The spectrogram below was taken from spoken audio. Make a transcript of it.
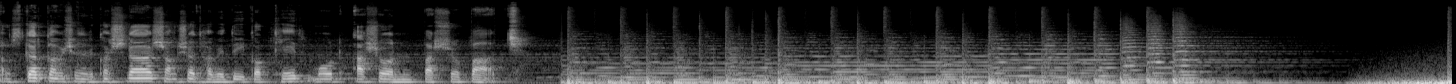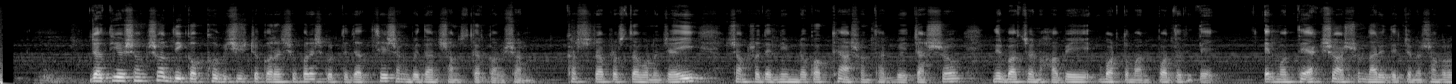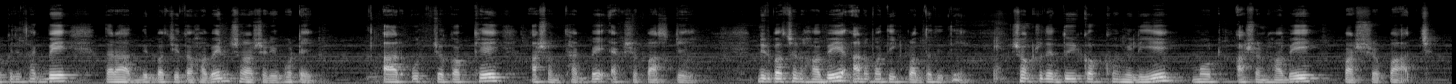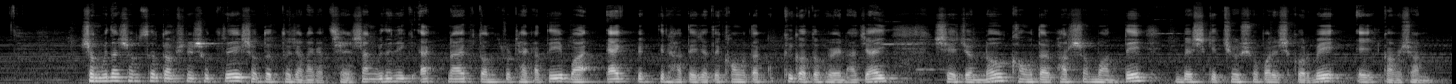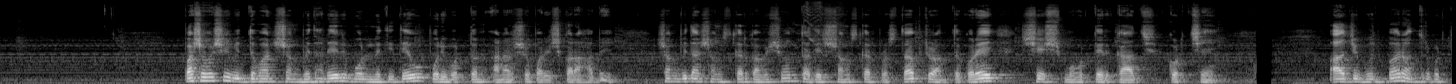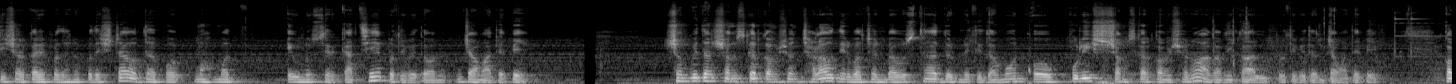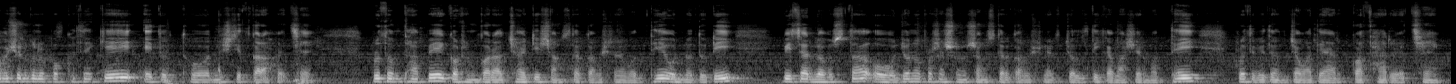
সংস্কার কমিশনের খসড়া, সংসদ হবে দুই কক্ষের, মোট আসন পাঁচশো পাঁচ। জাতীয় সংসদ দ্বিকক্ষ বিশিষ্ট করার সুপারিশ করতে যাচ্ছে সংবিধান সংস্কার কমিশন। খসড়া প্রস্তাব অনুযায়ী সংসদের নিম্ন কক্ষে আসন থাকবে চারশো, নির্বাচন হবে বর্তমান পদ্ধতিতে। এর মধ্যে একশো আসন নারীদের জন্য সংরক্ষিত থাকবে। তারা নির্বাচিত হবেন সরাসরি ভোটে। আর উচ্চ কক্ষে আসন থাকবে একশো পাঁচটি। নির্বাচন হবে আনুপাতিক পদ্ধতিতে। সংসদের দুই কক্ষ মিলিয়ে মোট আসন হবে পাঁচশো পাঁচ। সংবিধান সংস্কার কমিশনের সূত্রে এসব তথ্য জানা গেছে। সাংবিধানিক একনায়কতন্ত্র ঠেকাতে বা এক ব্যক্তির হাতে যাতে ক্ষমতা কুক্ষিগত হয়ে না যায়, সেজন্য ক্ষমতার ভারসাম্য আনতে বেশ কিছু সুপারিশ করবে এই কমিশন। পাশাপাশি বিদ্যমান সংবিধানের মূলনীতিতেও পরিবর্তন আনার সুপারিশ করা হবে। সংবিধান সংস্কার কমিশন তাদের সংস্কার প্রস্তাব চূড়ান্ত করে শেষ মুহূর্তের কাজ করছে। আজ বুধবার অন্তর্বর্তী সরকারের প্রধান উপদেষ্টা অধ্যাপক মোহাম্মদ ইউনুসের কাছে প্রতিবেদন জমা দেবে। সংবিধান সংস্কার কমিশন ছাড়াও নির্বাচন ব্যবস্থা, দুর্নীতি দমন ও পুলিশ সংস্কার কমিশনও আগামীকাল প্রতিবেদন জমা দেবে। কমিশনগুলোর পক্ষ থেকে এই তথ্য নিশ্চিত করা হয়েছে। প্রথম ধাপে গঠন করা ছয়টি সংস্কার কমিশনের মধ্যে অন্য দুটি বিচার ব্যবস্থা ও জনপ্রশাসন সংস্কার কমিশনের চলতি মাসের মধ্যেই প্রতিবেদন জমা দেওয়ার কথা রয়েছে।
